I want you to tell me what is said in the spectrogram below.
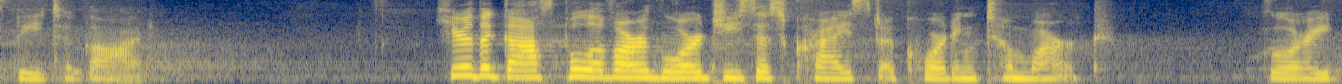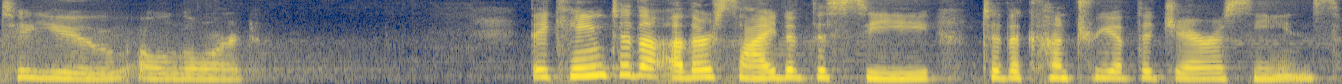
be to God. Hear the gospel of our Lord Jesus Christ according to Mark. Glory to you, O Lord. They came to the other side of the sea, to the country of the Gerasenes.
